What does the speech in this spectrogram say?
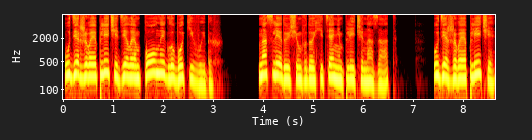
Удерживая плечи, делаем полный глубокий выдох. На следующем вдохе тянем плечи назад. Удерживая плечи,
